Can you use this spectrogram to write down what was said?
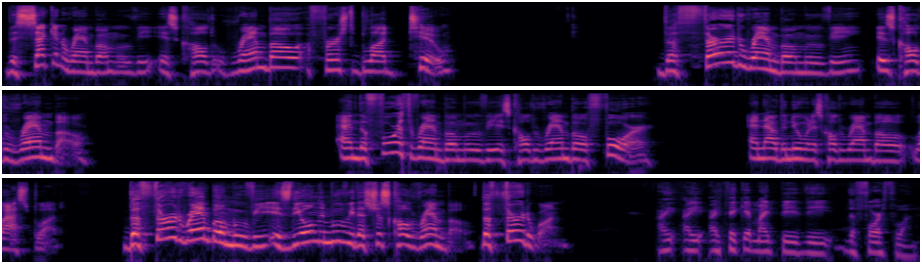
The second Rambo movie is called Rambo First Blood 2. The third Rambo movie is called Rambo. And the fourth Rambo movie is called Rambo 4. And now the new one is called Rambo Last Blood. The third Rambo movie is the only movie that's just called Rambo. The third one. I, I, I think it might be the the fourth one.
